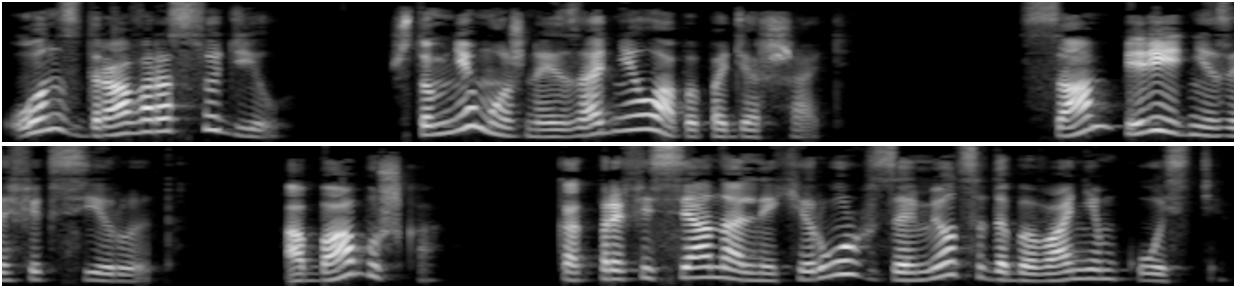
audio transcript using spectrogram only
Он здраво рассудил, что мне можно и задние лапы подержать. Сам передние зафиксирует, а бабушка как профессиональный хирург займется добыванием кости.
